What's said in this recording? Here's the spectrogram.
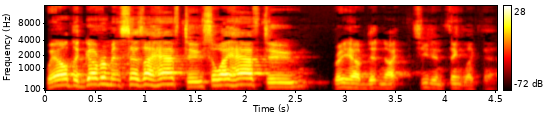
Well, the government says I have to, so I have to. Rahab didn't. She didn't think like that.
